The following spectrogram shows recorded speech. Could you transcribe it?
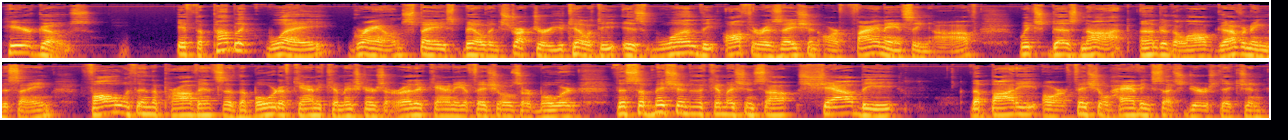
Here goes. If the public way, ground, space, building, structure, utility is one the authorization or financing of, which does not, under the law governing the same, fall within the province of the Board of County Commissioners or other county officials or board, the submission to the commission shall be the body or official having such jurisdiction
